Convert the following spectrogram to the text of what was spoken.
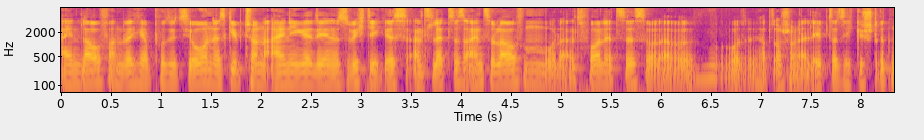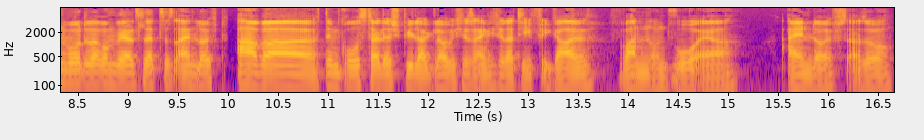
einlaufe, an welcher Position. Es gibt schon einige, denen es wichtig ist, als letztes einzulaufen oder als vorletztes oder ich habe es auch schon erlebt, dass ich gestritten wurde darum, wer als letztes einläuft. Aber dem Großteil der Spieler, glaube ich, ist eigentlich relativ egal, wann und wo er einläuft. Also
